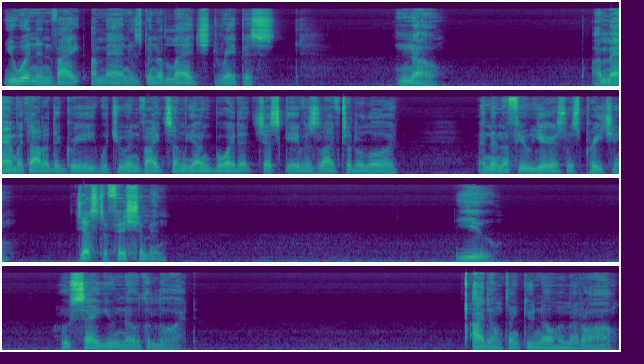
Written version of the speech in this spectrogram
You wouldn't invite a man who's been alleged rapist. No. A man without a degree, would you invite some young boy that just gave his life to the Lord and in a few years was preaching? Just a fisherman you who say you know the Lord. I don't think you know him at all.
